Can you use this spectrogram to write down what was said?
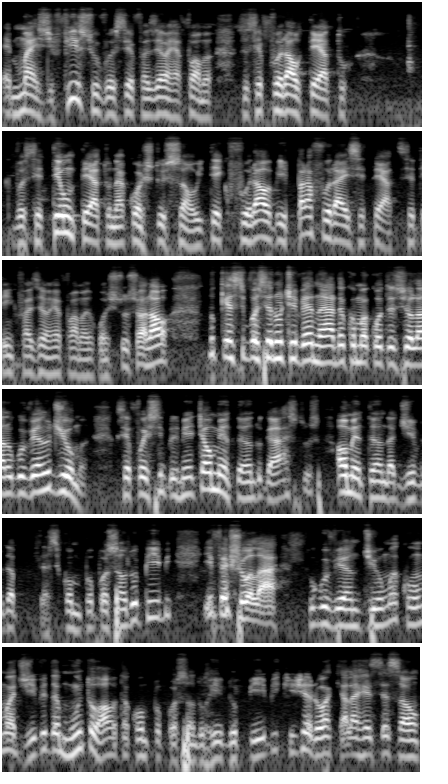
É mais difícil você fazer uma reforma, se você furar o teto você ter um teto na Constituição e ter que furar, e para furar esse teto, você tem que fazer uma reforma constitucional, do que se você não tiver nada, como aconteceu lá no governo Dilma. Você foi simplesmente aumentando gastos, aumentando a dívida como proporção do PIB, e fechou lá o governo Dilma com uma dívida muito alta como proporção do, do PIB, que gerou aquela recessão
